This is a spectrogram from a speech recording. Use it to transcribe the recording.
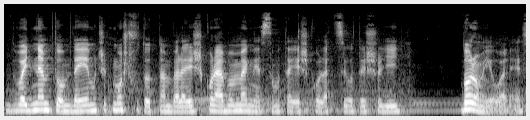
Vagy nem tudom, de én csak most futottam bele, és korábban megnéztem a teljes kollekciót, és hogy így barom jól néz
